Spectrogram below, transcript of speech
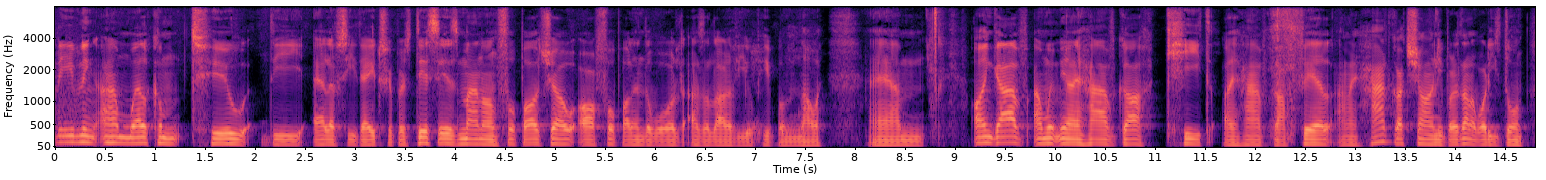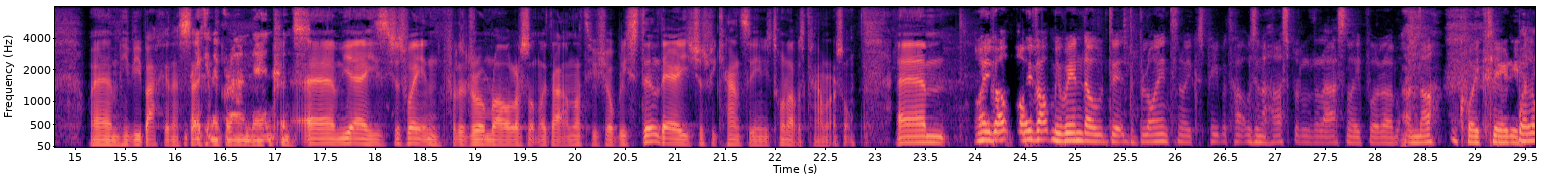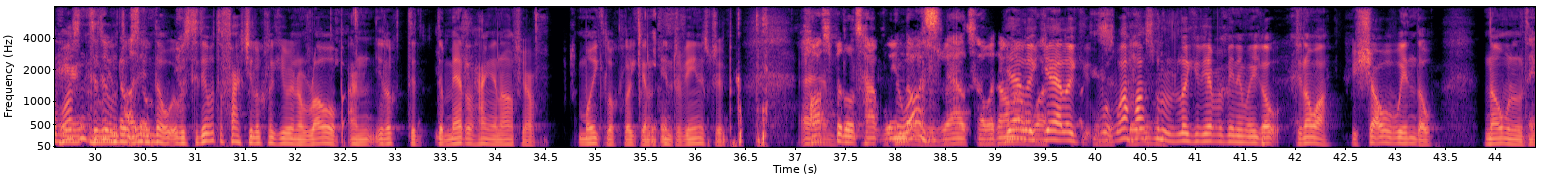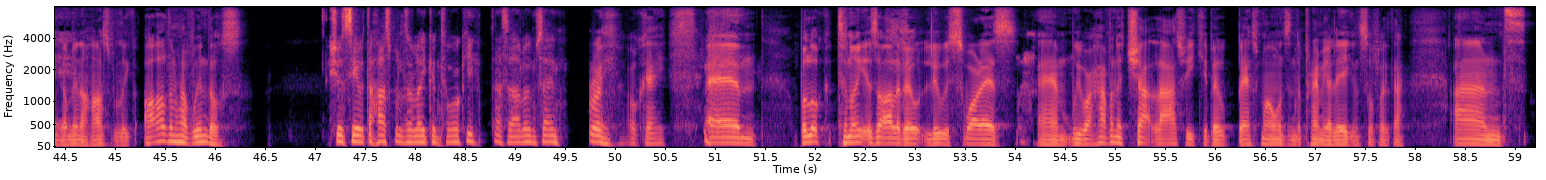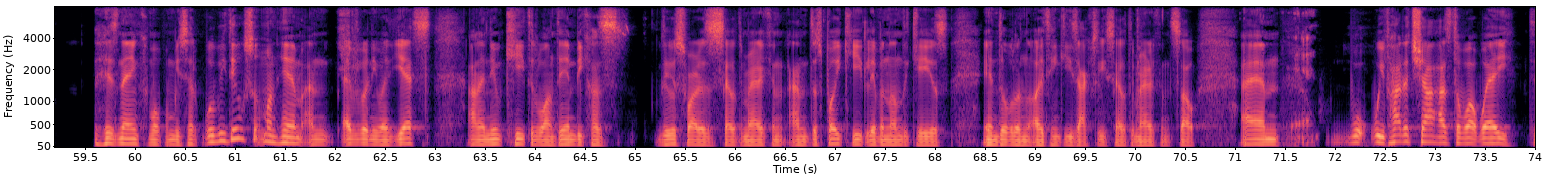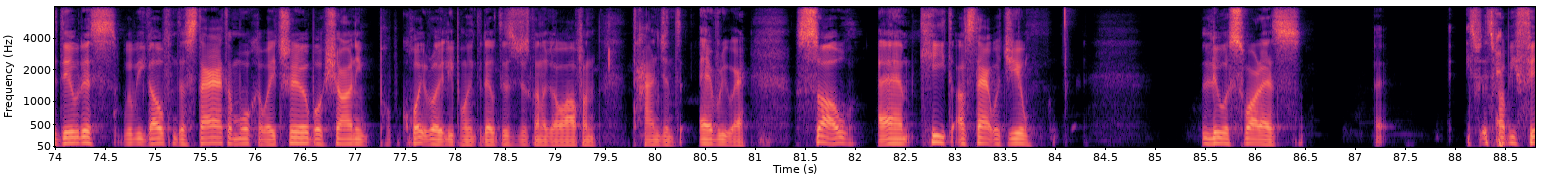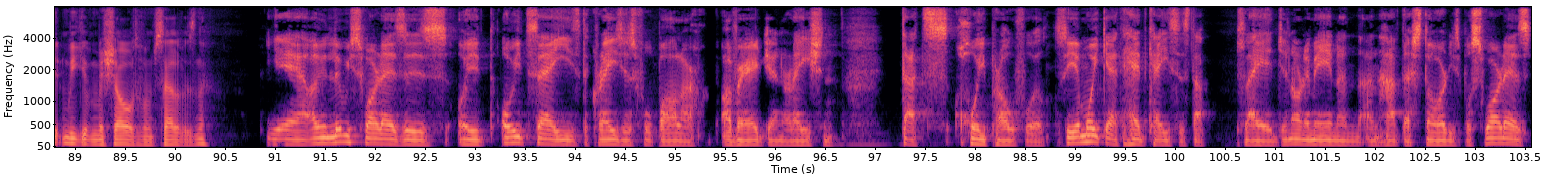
Good evening, and welcome to the LFC Day Trippers. This is Man on Football Show, or Football in the World, as a lot of you people know it. Um, I'm Gav, and with me I have got Keith, I have got Phil, and I had got Shawnee, but I don't know what he's done. Um, he'll be back in a second. Making a grand entrance. Um, yeah, he's just waiting for the drum roll or something like that. I'm not too sure, but he's still there. He's just we can't see him. He's turned off his camera or something. Um, I've out, I've out my window the, the blind tonight because people thought I was in a hospital the last night, but um, I'm not. I'm quite clearly. well, it wasn't to do with the window, window. It was to do with the fact you look like you're in a robe and you look the the metal hanging off your mic looked like an intravenous drip. Hospitals have windows as well, so I don't yeah, know. like what, yeah, like what this what hospital? Like, have you ever been in where you go? Do you know what? You show a window, no one will think I'm in a hospital. Like all of them have windows. Should see what the hospitals are like in Turkey. That's all I'm saying. Right. Okay. Um, but look, tonight is all about Luis Suarez. Um, we were having a chat last week about best moments in the Premier League and stuff like that, and his name came up, and we said, "Will we do something on him?" And everybody went yes, and I knew Keith would want in because. Luis Suarez is South American, and despite Keith living on the Quays in Dublin, I think he's actually South American. So, um, w- we've had a chat as to what way to do this. Will we go from the start and work our way through? But Shawnee p- quite rightly pointed out this is just going to go off on tangents everywhere. So, um, Keith, I'll start with you. Luis Suarez. It's, it's probably fitting we give him a show to himself, isn't it? Yeah, I mean, Luis Suarez is, I'd, I'd say he's the craziest footballer of our generation that's high profile. So you might get head cases that played, you know what I mean, and, and have their stories. But Suarez,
